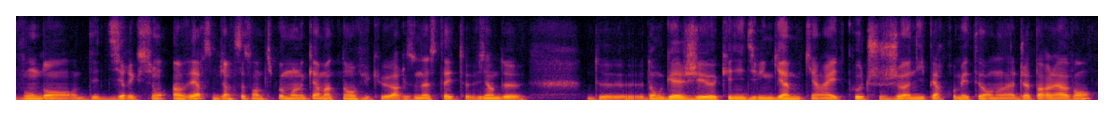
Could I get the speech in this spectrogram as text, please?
vont dans des directions inverses, bien que ce soit un petit peu moins le cas maintenant, vu que Arizona State vient de d'engager euh, Kenny Dillingham, qui est un head coach jeune, hyper prometteur, on en a déjà parlé avant.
